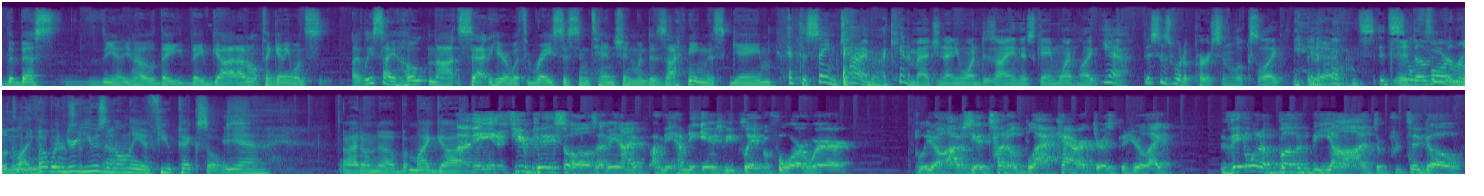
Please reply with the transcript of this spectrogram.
the best you know they they've got. I don't think anyone's. At least I hope not sat here with racist intention when designing this game. At the same time, I can't imagine anyone designing this game went like, "Yeah, this is what a person looks like." You know, Yeah. it's, it's It so doesn't far even look removed. like But when you're person. using only a few pixels, Yeah, I don't know. But my God, I mean, a few pixels. I mean, I, I mean, how many games we played before where, you know, obviously a ton of black characters, but you're like, they went above and beyond to to go.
